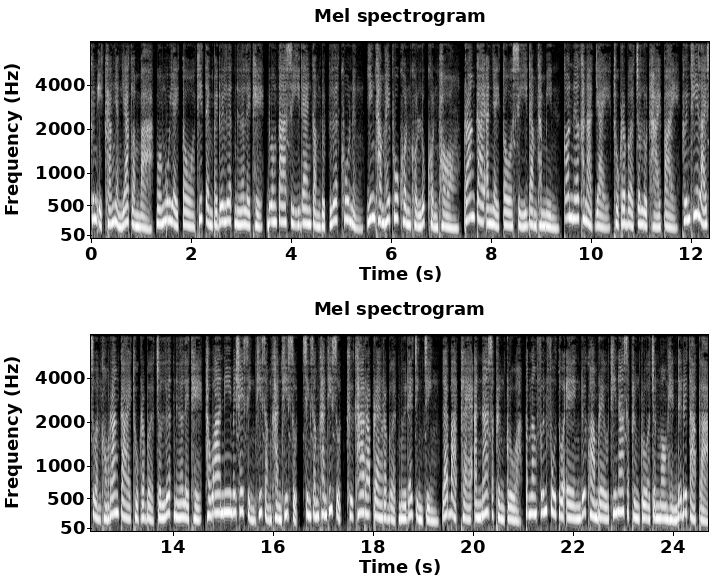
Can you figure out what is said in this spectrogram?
ขึ้นอีกครั้งอย่างยากลำบากหัวงูใหญ่โตที่เต็มไปด้วยเลือดเนื้อเละเทะดวงตาสีแดงกำดุดเลือดคู่หนึ่ง ยิ่งทำให้ผู้คนขนลุกขนพอง ร่างกายอันใหญ่โตสีดำทมิน ก้อนเนื้อขนาดใหญ่ถูกระเบิดจนหลุดหายไป พื้นที่หลายส่วนของร่างกายถูกระเบิดจนเลือดเนื้อเละเทะทว่านี่ไม่ใช่สิ่งที่สำคัญที่สุด สิ่งสำคัญที่สุดคือค่ารับแรงระเบิดมือได้จริง ๆ และบาดแผลอันน่าสะพรึงกลัวกำลังฟื้นฟูตัวเองด้วยความเร็วที่น่าสะพรึงกลัวจนมองเห็นได้ด้วยตาเปล่า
